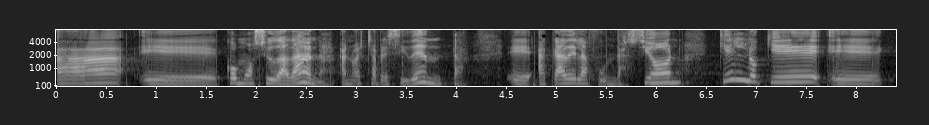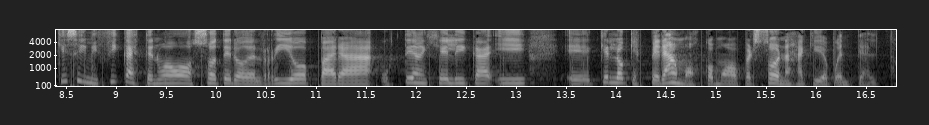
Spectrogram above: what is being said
a, eh, como ciudadana, a nuestra presidenta eh, acá de la Fundación, ¿qué es lo que, qué significa este nuevo Sótero del Río para usted, Angélica, y qué es lo que esperamos como personas aquí de Puente Alto?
